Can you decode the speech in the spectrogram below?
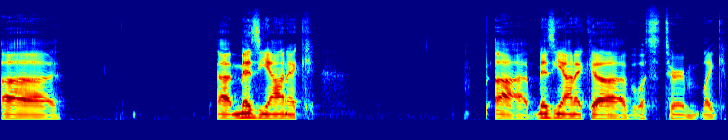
uh, uh messianic uh messianic uh what's the term like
